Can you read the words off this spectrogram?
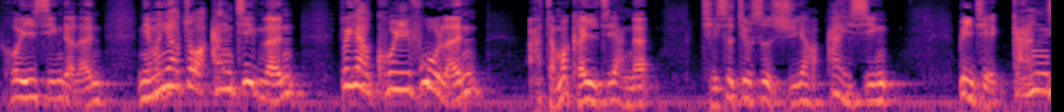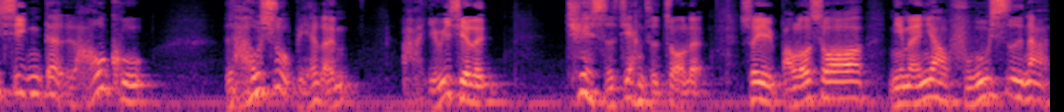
灰心的人，你们要做安静人，不要亏负人啊！怎么可以这样呢？其实就是需要爱心，并且甘心的劳苦饶恕别人啊！有一些人确实这样子做了，所以保罗说：“你们要服侍那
